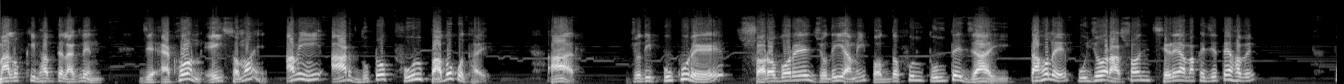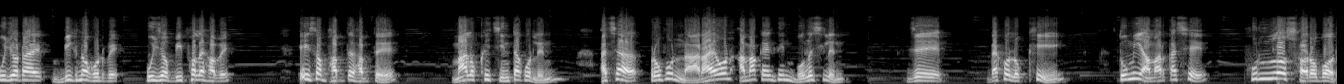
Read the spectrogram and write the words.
মা লক্ষ্মী ভাবতে লাগলেন যে এখন এই সময় আমি আর দুটো ফুল পাবো কোথায়? আর যদি পুকুরে, সরোবরে যদি আমি পদ্ম ফুল তুলতে যাই, তাহলে পুজোর আসন ছেড়ে আমাকে যেতে হবে। পুজোটায় বিঘ্ন ঘটবে, পুজো বিফলে হবে। এইসব ভাবতে ভাবতে মা লক্ষ্মী চিন্তা করলেন আচ্ছা প্রভু নারায়ণ আমাকে একদিন বলেছিলেন যে, দেখো লক্ষ্মী, তুমি আমার কাছে ফুল্ল সরোবর।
